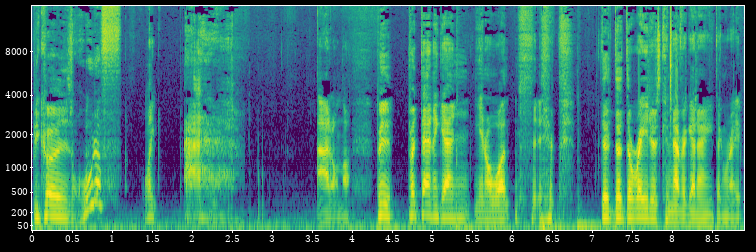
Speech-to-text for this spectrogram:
because who the f- like. I don't know. But but then again, you know what? the, the, the Raiders can never get anything right.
